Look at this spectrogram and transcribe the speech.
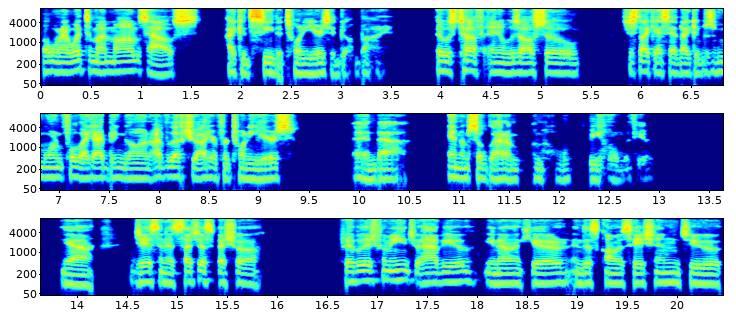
But when I went to my mom's house, I could see that 20 years had gone by. It was tough, and it was also just like I said, like it was mournful. Like I've been gone. I've left you out here for 20 years, and uh, and I'm so glad I'm I'm home to be home with you. Yeah, Jason, it's such a special privilege for me to have you, you know, here in this conversation to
